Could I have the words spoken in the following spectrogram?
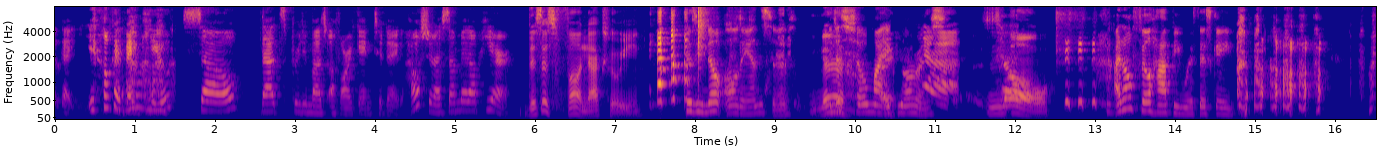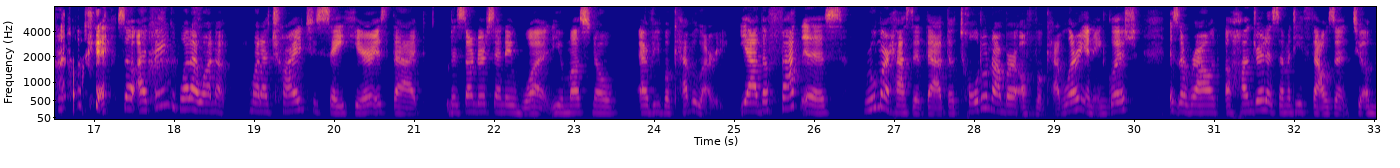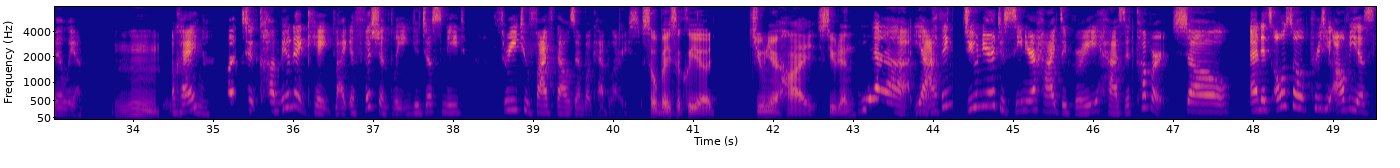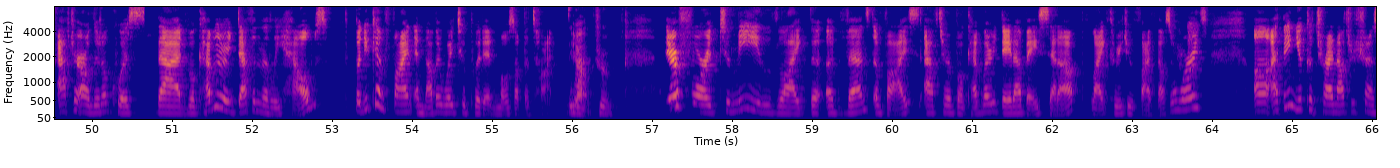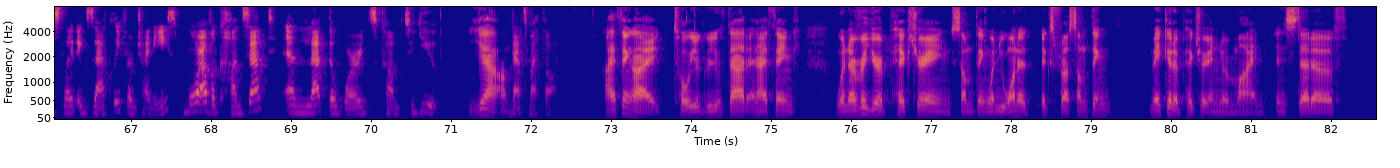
Okay. Okay, thank you. So that's pretty much of our game today. How should I sum it up here? This is fun actually. Because you know all the answers. No, You just show my I- ignorance. Yeah. no. I don't feel happy with this game. Okay. So I think what I wanna what I try to say here is that misunderstanding one, you must know every vocabulary. Yeah, the fact is rumor has it that the total number of vocabulary in English is around 170,000 to a million. Mm, Okay? Mm. But to communicate like efficiently, you just need 3 to 5,000 vocabularies. so basically, a junior high student. Yeah, yeah, Yeah. I think junior to senior high degree has it covered. So, and it's also pretty obvious after our little quiz that vocabulary definitely helps, but you can find another way to put it most of the time. Yeah, true. Therefore, to me, like the advanced advice after vocabulary database setup, like three to 5,000 words, uh, I think you could try not to translate exactly from Chinese, more of a concept, and let the words come to you. Yeah, That's my thought. I think I totally agree with that. And I think whenever you're picturing something, when you want to express something, make it a picture in your mind instead of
